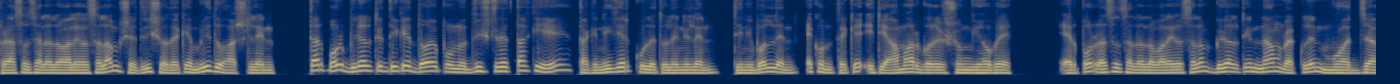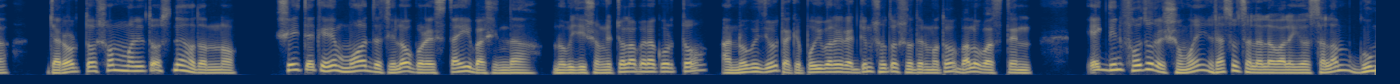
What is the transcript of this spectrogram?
রাসুল সাল্লাহ আলহাম সে দৃশ্য দেখে মৃদু হাসলেন। তারপর বিড়ালটির দিকে দয়পূর্ণ দৃষ্টিতে তাকিয়ে তাকে নিজের কুলে তুলে নিলেন। তিনি বললেন, এখন থেকে এটি আমার ঘরের সঙ্গী হবে। এরপর রাসুল সাল্লাহ আলহিহাল্লাম বিড়ালটির নাম রাখলেন মুয়াজ্জা যার অর্থ সম্মানিত স্নেহধন্য। সেই থেকে মুয়াজ্জা ছিল গড়ের স্থায়ী বাসিন্দা। নবীজির সঙ্গে চলাফেরা করত আর নবীজিও তাকে পরিবারের একজন সদস্যদের মতো ভালোবাসতেন। একদিন ফজরের সময় রাসুল সাল্লাহ আলহিহাল্লাম ঘুম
